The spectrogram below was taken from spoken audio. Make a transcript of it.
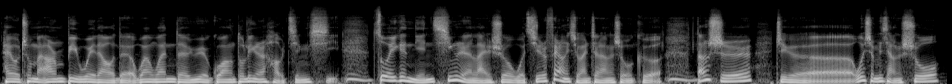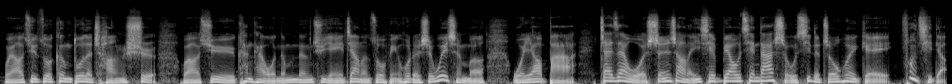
还有充满 R&B 味道的《弯弯的月光》，都令人好惊喜。嗯作为一个年轻人来说，我其实非常喜欢这两首歌。嗯当时这个为什么想说我要去做更多的尝试，我要去看看我能不能去演绎这样的作品，或者是为什么我要把摘在我身上的一些标签，大家熟悉的周会给放弃掉，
